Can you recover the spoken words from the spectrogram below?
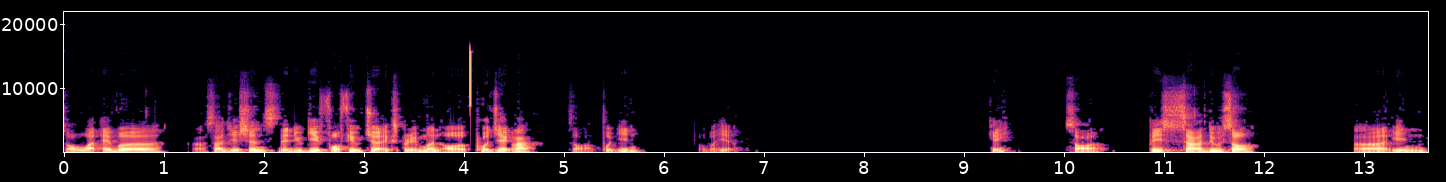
So whatever uh, suggestions that you give for future experiment or project lah, so put in over here. Okay, so please uh, do so uh, in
